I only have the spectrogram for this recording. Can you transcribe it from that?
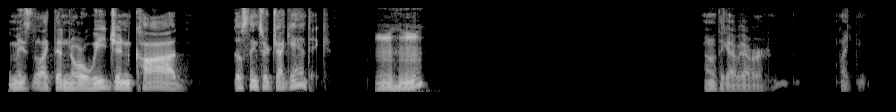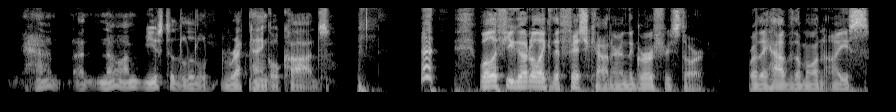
I mean, like the Norwegian cod. Those things are gigantic. Mm-hmm. I don't think I've ever like had. Uh, no, I'm used to the little rectangle cods. Well, if you go to like the fish counter in the grocery store, where they have them on ice,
